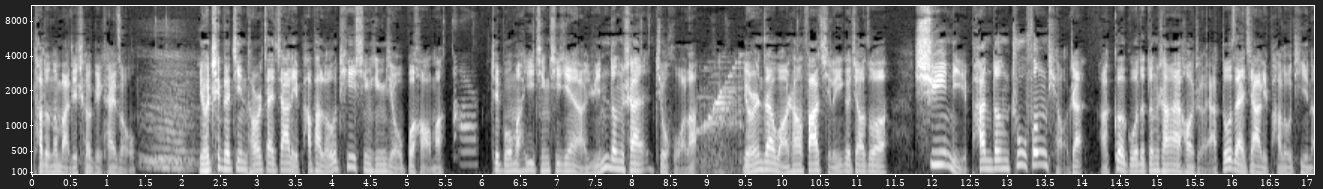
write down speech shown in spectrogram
他都能把这车给开走。有这个劲头，在家里爬爬楼梯、醒醒酒不好吗？这不嘛，疫情期间啊，云登山就火了，有人在网上发起了一个叫做“虚拟攀登珠峰挑战”啊，各国的登山爱好者呀，都在家里爬楼梯呢。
